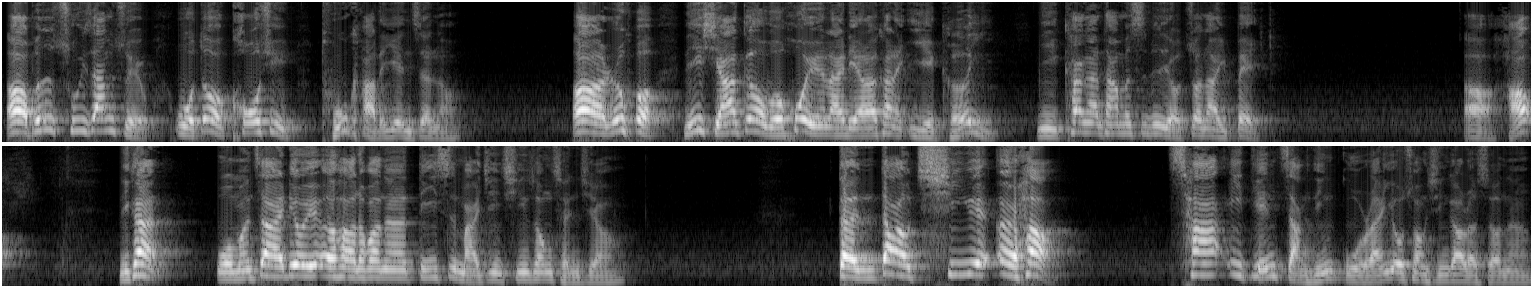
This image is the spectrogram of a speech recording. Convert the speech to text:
啊！不是出一张嘴，我都有扣讯图卡的验证哦。啊，如果你想要跟我们会员来聊聊看，也可以，你看看他们是不是有赚到一倍。啊，好，你看我们在六月二号的话呢，第一次买进轻松成交，等到七月二号差一点涨停，果然又创新高的时候呢，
